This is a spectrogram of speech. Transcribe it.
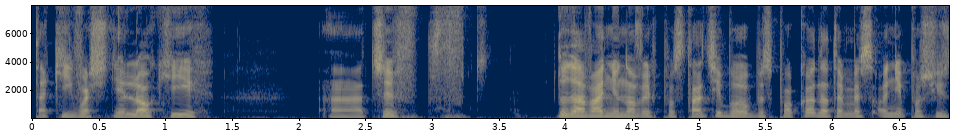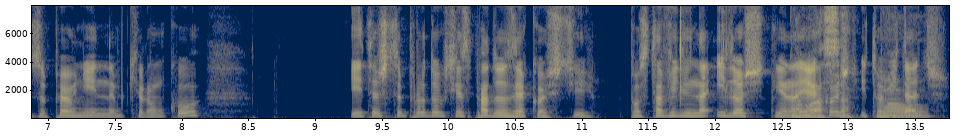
takich właśnie Lokich, czy w, w dodawaniu nowych postaci byłoby spoko, natomiast oni poszli w zupełnie innym kierunku i też te produkcje spadły z jakości. Postawili na ilość, nie na, Na jakość masę. i to No, widać.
